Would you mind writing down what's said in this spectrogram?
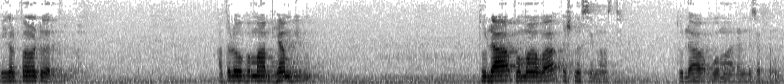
വികല്പമായിട്ട് വരത്തില്ല. അതുലോപമാഭ്യാം കിം? തുലാ ഉപമാവ കൃഷ്ണസ്യ നാസ്തി. തുലാ ഉപമ രണ്ട് ശബ്ദങ്ങൾ.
